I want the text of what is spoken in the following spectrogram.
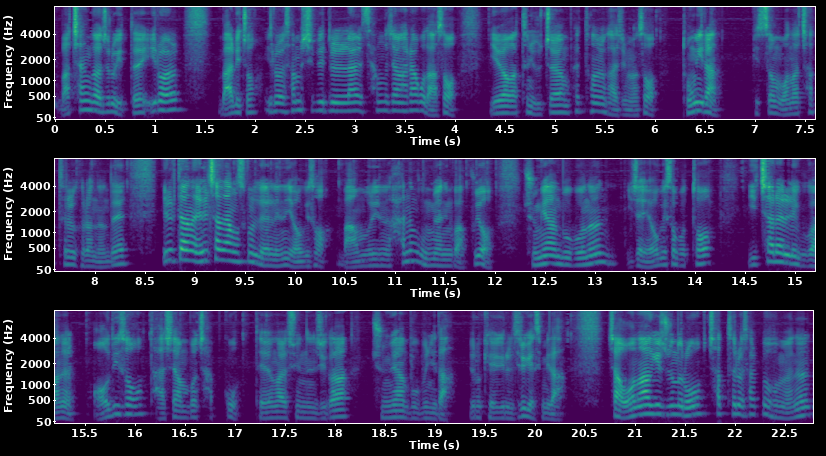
마찬가지로 이때 1월 말이죠. 1월 31일 날 상장을 하고 나서 이와 같은 U자형 패턴을 가지면서 동일한 빗썸 원화 차트를 그렸는데 일단은 1차 상승을 내리는 여기서 마무리는 하는 국면인 것 같고요. 중요한 부분은 이제 여기서부터 2차 랠리 구간을 어디서 다시 한번 잡고 대응할 수 있는지가 중요한 부분이다. 이렇게 얘기를 드리겠습니다. 자, 원화 기준으로 차트를 살펴보면은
